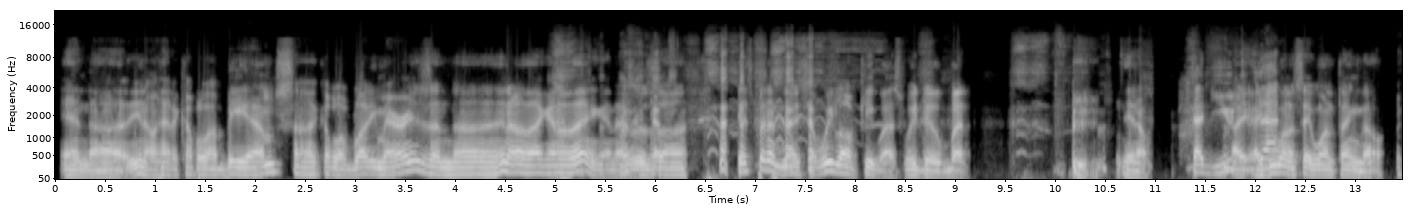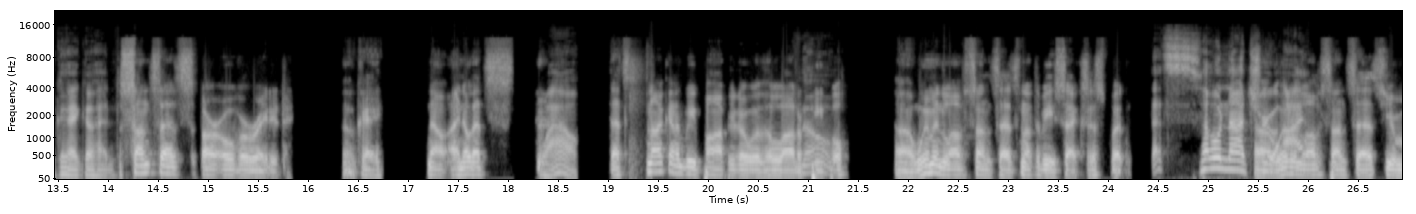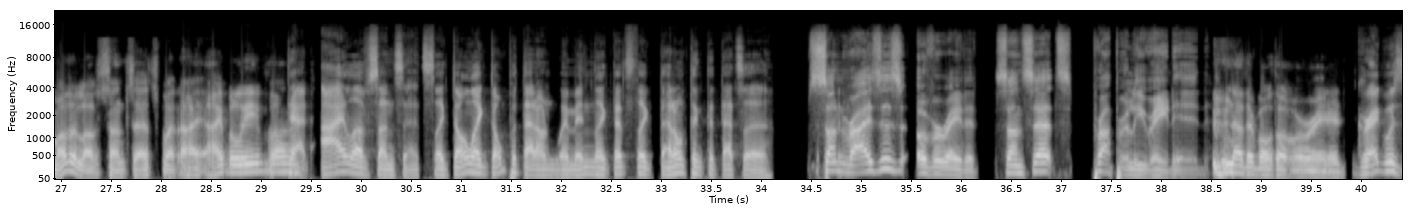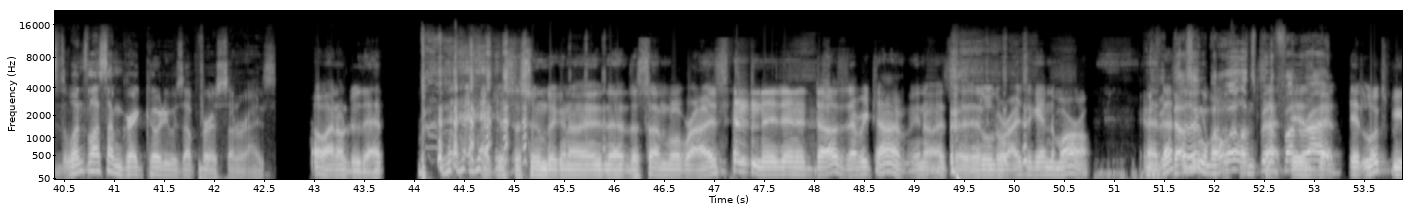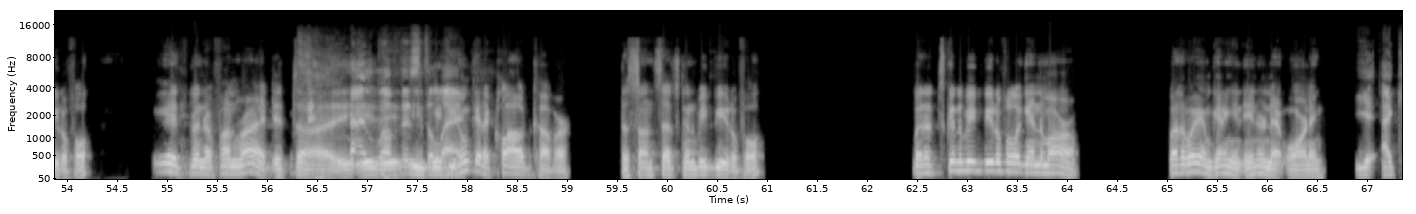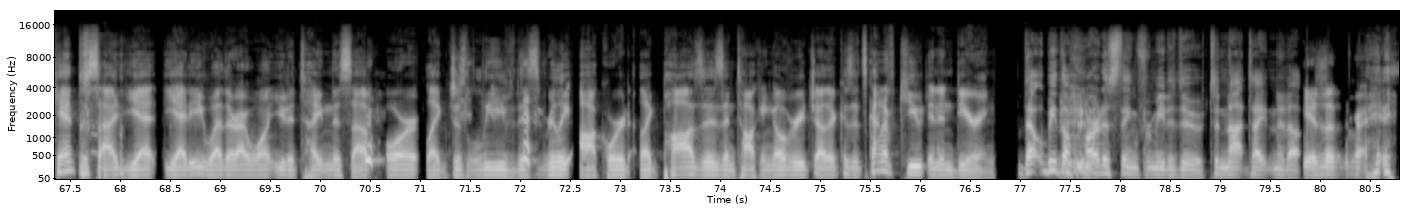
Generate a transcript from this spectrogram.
and uh, you know, had a couple of BMs, uh, a couple of Bloody Marys, and uh, you know that kind of thing. And it was, uh, it's been a nice. We love Key West, we do, but you know, Dad, you do I, I do want to say one thing though okay, go ahead. sunsets are overrated. Okay. Now I know that's Wow. that's not going to be popular with a lot of No. people. Uh, women love sunsets, not to be sexist, but That's so not uh, true. women I, love sunsets. Your mother loves sunsets, but I, I believe uh, Dad, I love sunsets. Like, don't like, don't put that on women. Like, that's like, I don't think that that's a. Sunrises overrated. Sunsets properly rated. no, they're both overrated. Greg was. When's the last time Greg Cote was up for a sunrise? Oh, I don't do that. I just assume they're gonna the, the sun will rise, and it, and it does every time. You know, it's, it'll rise again tomorrow. And Uh, if it that's the doesn't, thing about oh well, it's been a sunset fun ride. It looks beautiful. It's been a fun ride. It. Uh, I you- love this you- If you don't get a cloud cover, the sunset's going to be beautiful. But it's going to be beautiful again tomorrow. By the way, I'm getting an internet warning. Yeah, I can't decide yet, Yeti, whether I want you to tighten this up or like just leave this really awkward like pauses and talking over each other because it's kind of cute and endearing, That would be the hardest thing for me to do to not tighten it up. Is it? right?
